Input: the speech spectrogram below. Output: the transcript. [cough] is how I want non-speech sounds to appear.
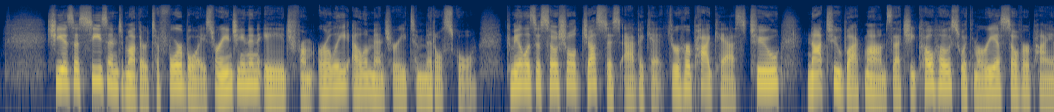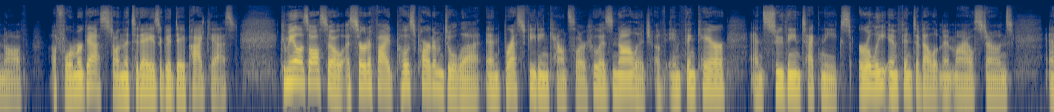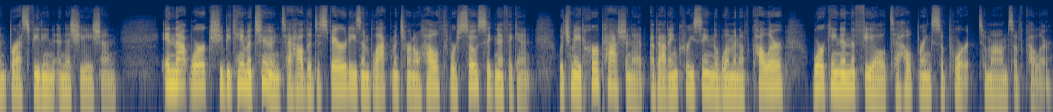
She is a seasoned mother to four boys, ranging in age from early elementary to middle school. Camille is a social justice advocate through her podcast, Two Not Two Black Moms, that she co hosts with Maria Silver Payanov, a former guest on the Today is a Good Day podcast. Camille is also a certified postpartum doula and breastfeeding counselor who has knowledge of infant care and soothing techniques, early infant development milestones, and breastfeeding initiation. In that work, she became attuned to how the disparities in Black maternal health were so significant, which made her passionate about increasing the women of color working in the field to help bring support to moms of color.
